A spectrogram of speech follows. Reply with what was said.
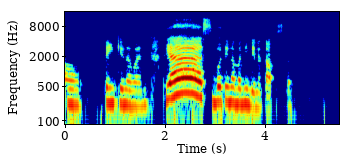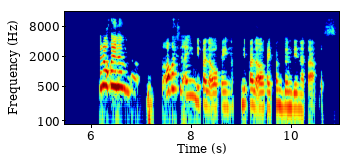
Oh, thank you naman. Yes! Buti naman hindi natapos to. Pero okay lang. Okay, ay hindi pala okay. No? Hindi pala okay pag doon din natapos.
